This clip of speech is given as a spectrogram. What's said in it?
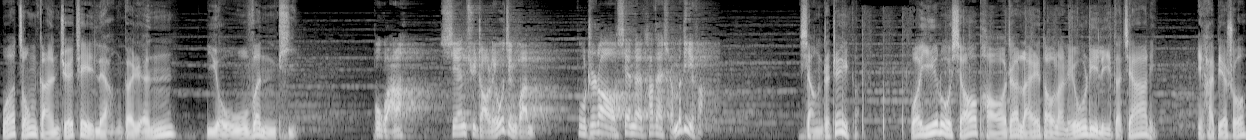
我总感觉这两个人有问题。不管了，先去找刘警官吧。不知道现在他在什么地方。想着这个，我一路小跑着来到了刘丽丽的家里。你还别说。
